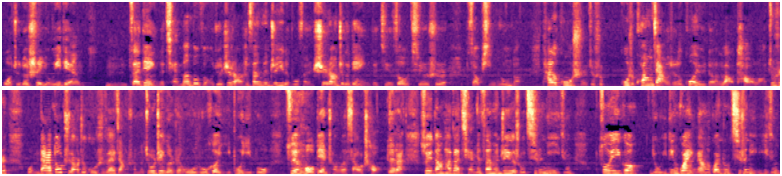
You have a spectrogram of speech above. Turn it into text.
我觉得是有一点。嗯，在电影的前半部分，我觉得至少是三分之一的部分是让这个电影的节奏其实是比较平庸的。它的故事就是故事框架，我觉得过于的老套了。就是我们大家都知道这故事在讲什么，就是这个人物如何一步一步最后变成了小丑，对吧？所以当他在前面三分之一的时候，其实你已经。作为一个有一定观影量的观众，其实你已经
